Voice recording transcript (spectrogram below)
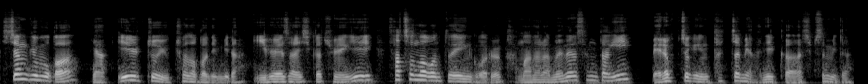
시장 규모가 약 1조 6천억 원입니다. 이 회사의 시가총액이 4천억 원대인 거를 감안을 하면은 상당히 매력적인 타점이 아닐까 싶습니다.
